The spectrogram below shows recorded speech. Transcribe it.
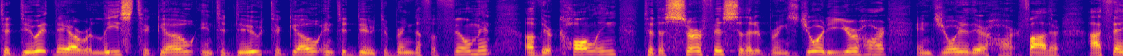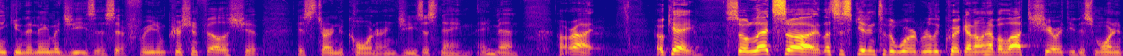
To do it, they are released to go and to do, to go and to do, to bring the fulfillment of their calling to the surface so that it brings joy to your heart and joy to their heart. Father, I thank you in the name of Jesus that Freedom Christian Fellowship is turned the corner in Jesus' name. Amen. All right. Okay, so let's, uh, let's just get into the word really quick. I don't have a lot to share with you this morning,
